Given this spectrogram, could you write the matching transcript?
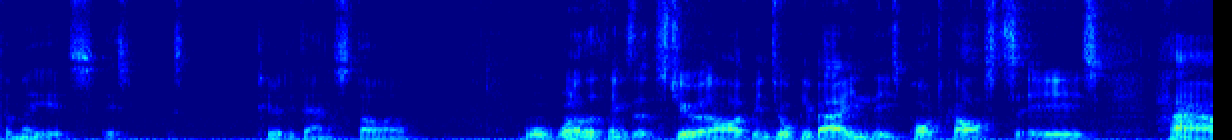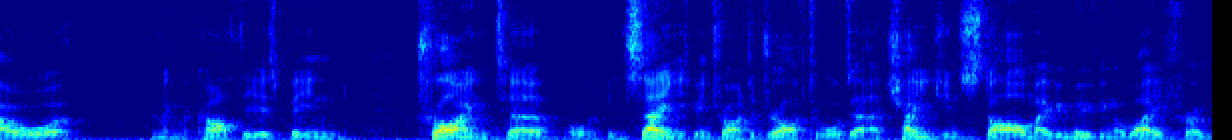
for me, it's it's, it's purely down to style. Well, one of the things that Stuart and I have been talking about in these podcasts is how McCarthy has been trying to, or been saying he's been trying to drive towards a, a change in style, maybe moving away from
